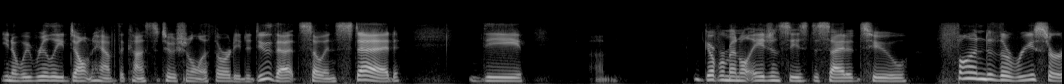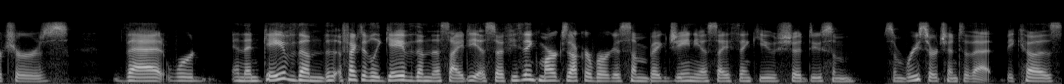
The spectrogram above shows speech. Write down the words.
you know we really don't have the constitutional authority to do that so instead the um, governmental agencies decided to fund the researchers that were and then gave them effectively gave them this idea. So if you think Mark Zuckerberg is some big genius, I think you should do some some research into that because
